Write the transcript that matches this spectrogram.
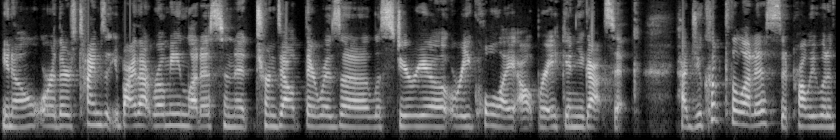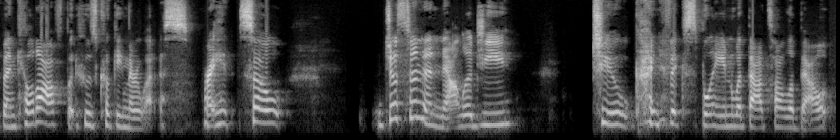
you know, or there's times that you buy that romaine lettuce and it turns out there was a listeria or E. coli outbreak and you got sick. Had you cooked the lettuce, it probably would have been killed off, but who's cooking their lettuce, right? So, just an analogy to kind of explain what that's all about.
